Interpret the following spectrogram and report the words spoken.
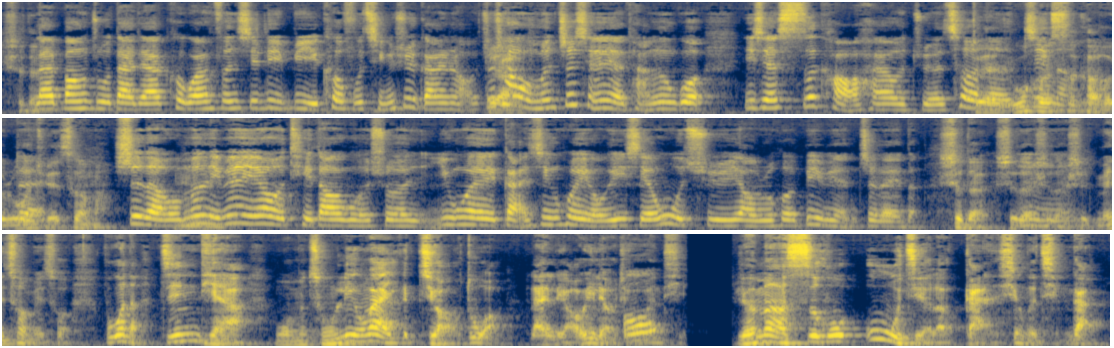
是的来帮助大家客观分析利弊，克服情绪干扰。就像我们之前也谈论过一些思考还有决策的技能。如何思考和如何决策嘛？是的，我们里面也有提到过，说因为感性会有一些误区，要如何避免之类的。是的，是的，是的，是没错，没错。不过呢，今天啊，我们从另外一个角度啊来聊一聊这个问题。人们啊似乎误解了感性的情感，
